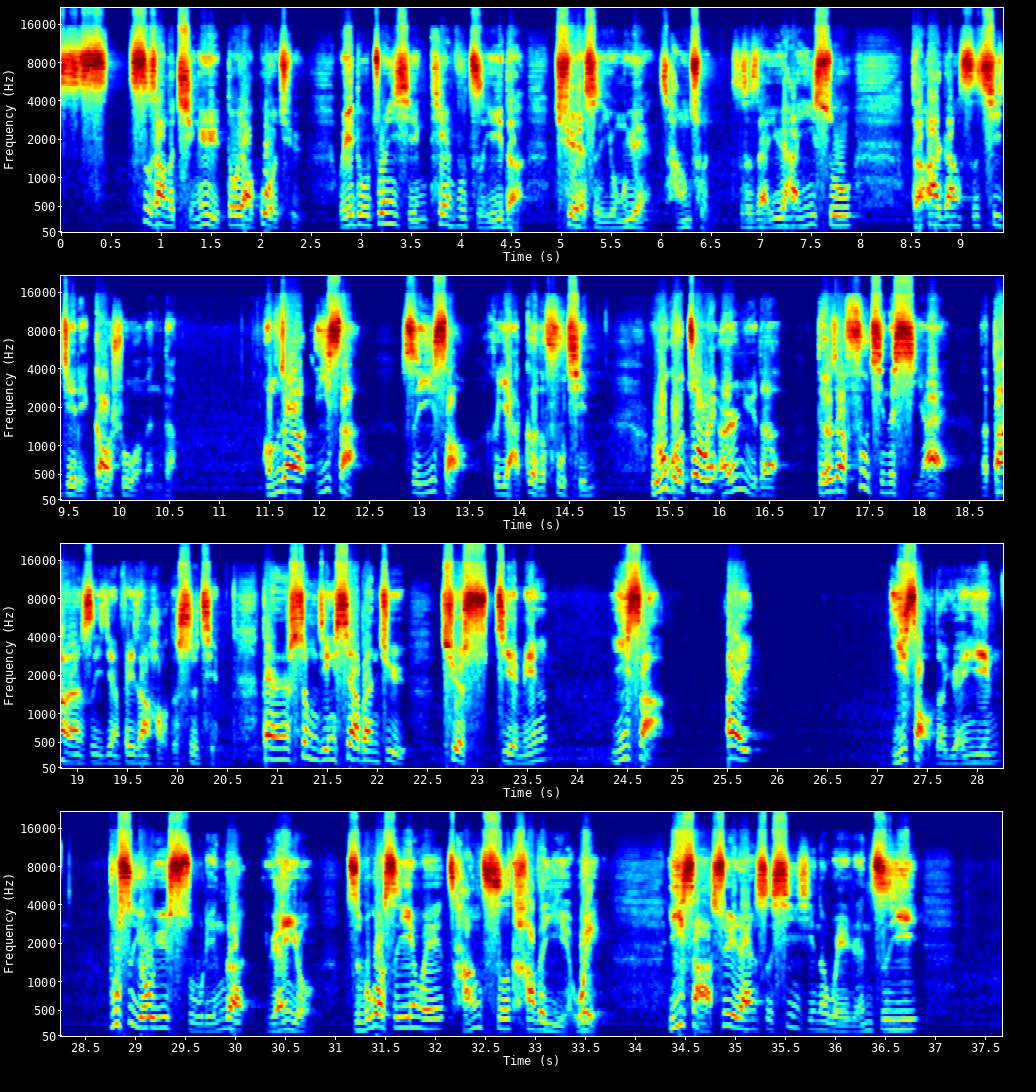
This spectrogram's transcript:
世上的情欲都要过去，唯独遵行天父旨意的却是永远长存。这是在约翰一书的二章十七节里告诉我们的。我们知道以撒是以扫和雅各的父亲，如果作为儿女的得着父亲的喜爱，那当然是一件非常好的事情。但是圣经下半句却解明以撒爱。以扫的原因，不是由于属灵的缘由，只不过是因为常吃他的野味。以撒虽然是信心的伟人之一，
